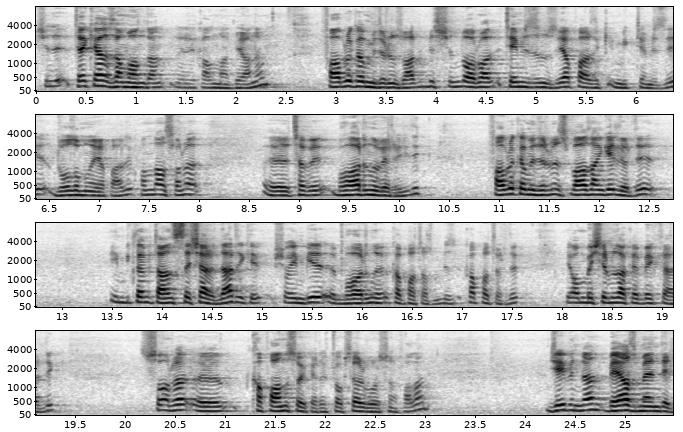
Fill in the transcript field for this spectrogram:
Şimdi tekel zamandan e, kalma bir anım. Fabrika müdürümüz vardı. Biz şimdi normal temizliğimizi yapardık, imlik temizliği, dolumunu yapardık. Ondan sonra e, tabii buharını verirdik. Fabrika müdürümüz bazen gelirdi. İmbikten bir tanesi seçerdi. Derdi ki şu imbiği e, buharını kapatalım. Biz kapatırdık. Bir 15-20 dakika beklerdik. Sonra e, kapağını sökerek, toksör borusunu falan. Cebinden beyaz mendil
